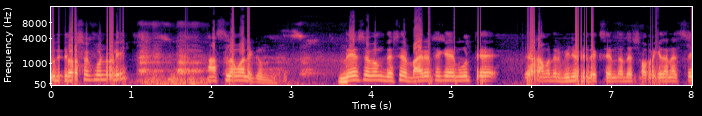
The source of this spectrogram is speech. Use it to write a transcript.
সুদী দর্শক মন্ডলী আসসালামু আলাইকুম। দেশ এবং দেশের বাইরে থেকে এই মুহূর্তে যারা আমাদের ভিডিওটি দেখছেন, তাদের সবাইকে জানাচ্ছি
